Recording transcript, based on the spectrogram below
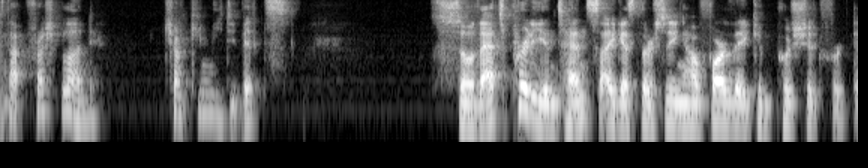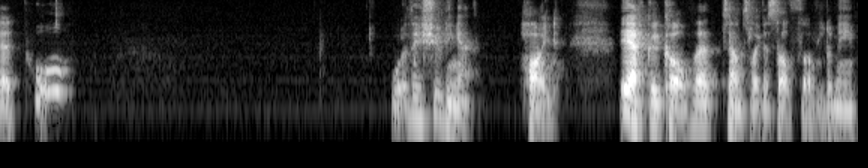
Is that fresh blood? Chunky meaty bits. So that's pretty intense. I guess they're seeing how far they can push it for Deadpool? What are they shooting at? Hide. Yeah, good call. That sounds like a stealth level to me.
